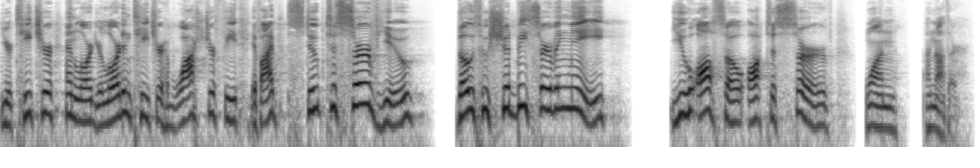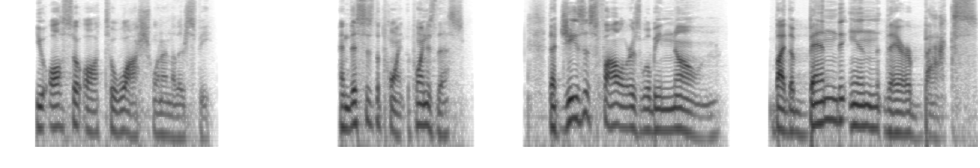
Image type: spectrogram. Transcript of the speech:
your teacher and Lord, your Lord and teacher, have washed your feet, if I've stooped to serve you, those who should be serving me, you also ought to serve one another. You also ought to wash one another's feet. And this is the point. The point is this that Jesus' followers will be known by the bend in their backs.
